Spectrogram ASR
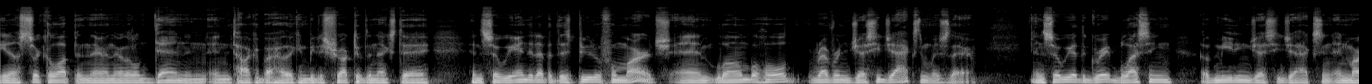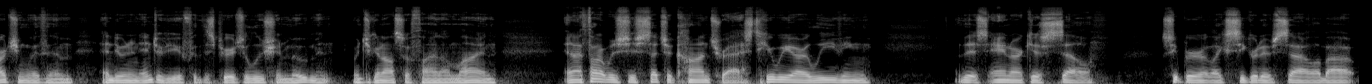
you know, circle up in there in their little den and, and talk about how they can be destructive the next day. And so we ended up at this beautiful march, and lo and behold, Reverend Jesse Jackson was there. And so we had the great blessing of meeting Jesse Jackson and marching with him and doing an interview for the Spiritual Spiritualution movement, which you can also find online. And I thought it was just such a contrast. Here we are leaving this anarchist cell, super like secretive cell about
